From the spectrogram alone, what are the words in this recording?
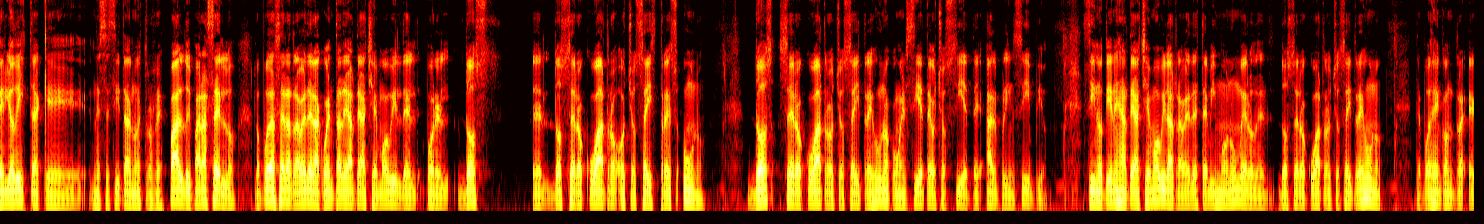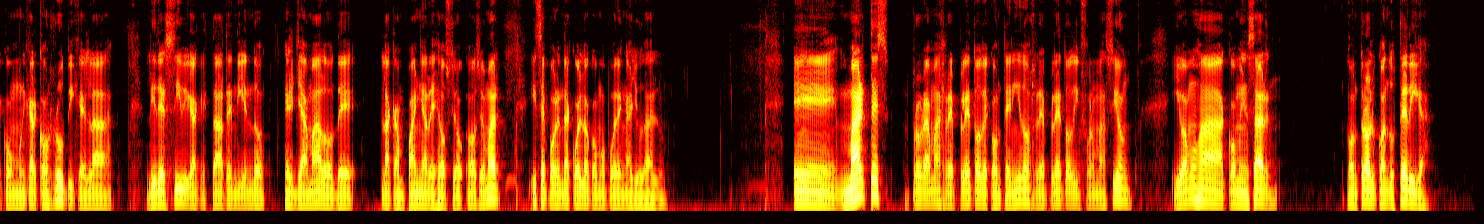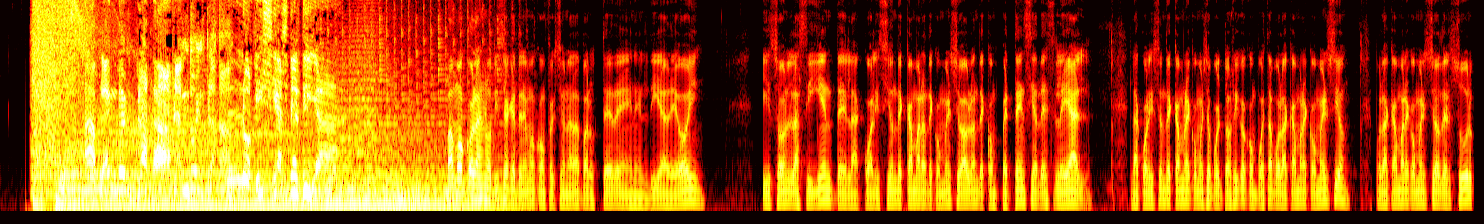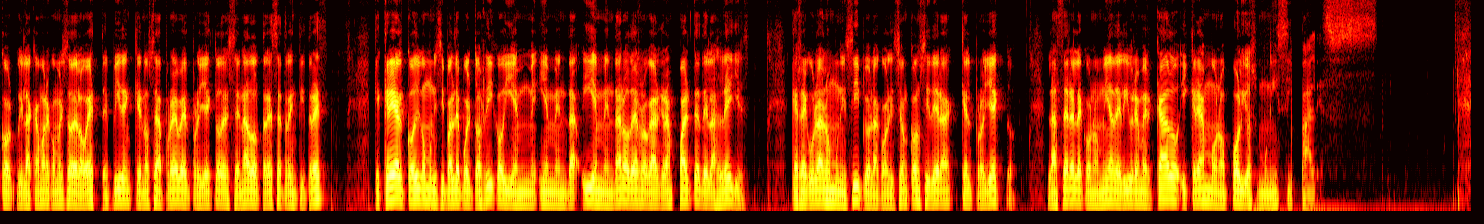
periodista que necesita nuestro respaldo y para hacerlo lo puede hacer a través de la cuenta de ATH móvil del, por el, 2, el 204-8631. 204-8631 con el 787 al principio. Si no tienes ATH móvil a través de este mismo número del 204-8631, te puedes encontrar, eh, comunicar con Ruti, que es la líder cívica que está atendiendo el llamado de la campaña de José, José Omar y se ponen de acuerdo a cómo pueden ayudarlo. Eh, martes, programa repleto de contenidos, repleto de información. Y vamos a comenzar. Control, cuando usted diga. Hablando en plata, hablando en plata. Noticias del día. Vamos con las noticias que tenemos confeccionadas para ustedes en el día de hoy. Y son las siguientes. La coalición de cámaras de comercio hablan de competencia desleal. la coalición de Cámara de Comercio de Puerto Rico, compuesta por la Cámara de Comercio, por la Cámara de Comercio del Sur y la Cámara de Comercio del Oeste, piden que no se apruebe el proyecto del Senado 1333 que crea el Código Municipal de Puerto Rico y, enmendar, y enmendar o derrogar gran parte de las leyes que regulan los municipios. La coalición considera que el proyecto lacera la economía de libre mercado y crea monopolios municipales.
